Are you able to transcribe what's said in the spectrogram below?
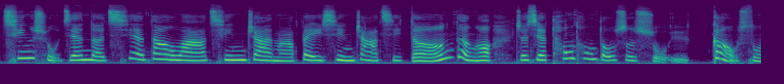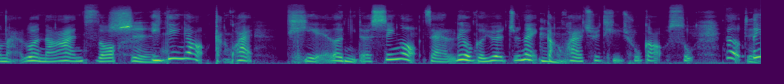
亲属间的窃盗啊、侵占啊、背信诈欺等等哦，这些通通都是属于告诉乃论的案子哦，是一定要赶快。铁了你的心哦，在六个月之内赶快去提出告诉。嗯、那另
